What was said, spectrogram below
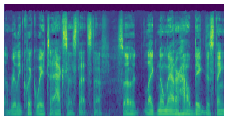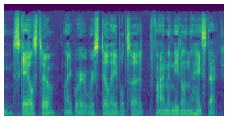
a really quick way to access that stuff. So like no matter how big this thing scales to, like we're we're still able to find the needle in the haystack.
